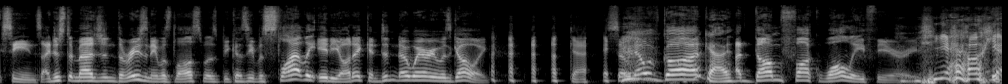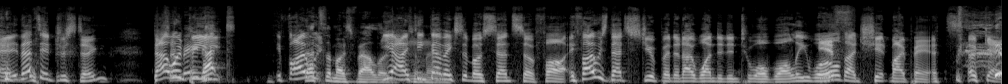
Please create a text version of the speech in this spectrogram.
scenes. I just imagined the reason he was lost was because he was slightly idiotic and didn't know where he was going. okay. So now we've got Okay. a dumb fuck Wally theory. Yeah. Okay. That's interesting. That So would be That- if I That's would. the most valid. yeah, I think me. that makes the most sense so far. If I was that stupid and I wandered into a Wally world, If- I'd shit my pants. Okay.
